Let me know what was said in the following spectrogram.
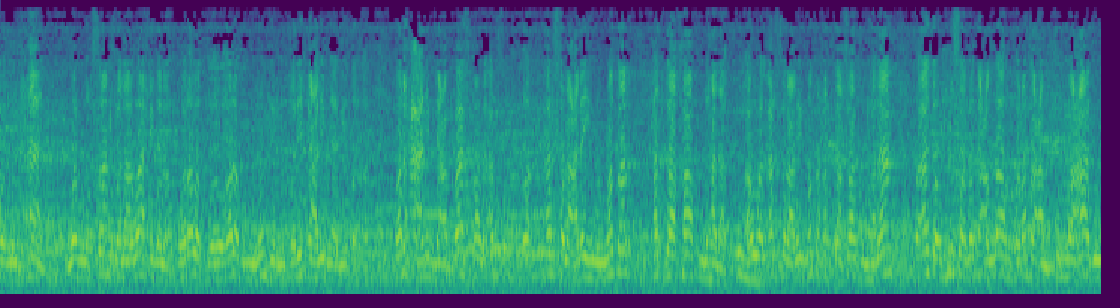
كالرجحان والنقصان فلا واحد له. وروى وروى ابن المنذر من طريق علي بن أبي طلحة عن ابن عباس قال أرسل عليهم المطر حتى خافوا الهلاك. أول أرسل عليهم المطر حتى خافوا الهلاك فأتوا موسى فدعا الله فرفع عنه ثم عادوا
